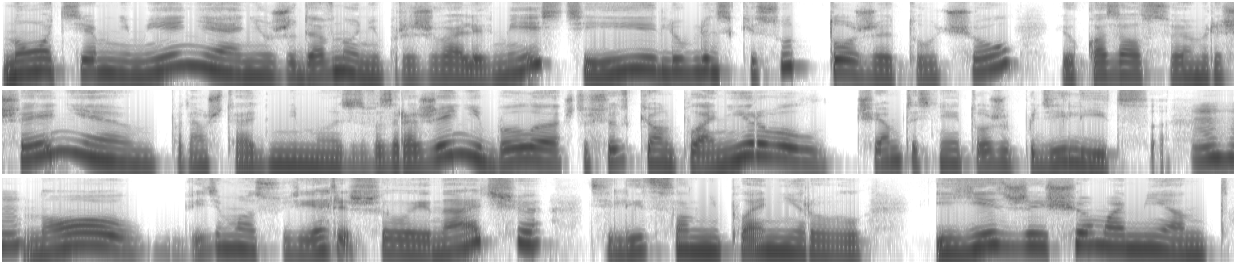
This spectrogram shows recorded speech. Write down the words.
Но, тем не менее, они уже давно не проживали вместе, и Люблинский суд тоже это учел и указал в своем решении, потому что одним из возражений было, что все-таки он планировал чем-то с ней тоже поделиться. Угу. Но, видимо, судья решила иначе, делиться он не планировал. И есть же еще момент.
